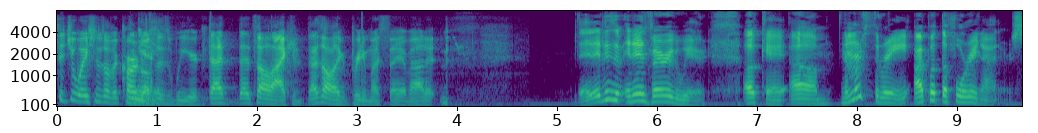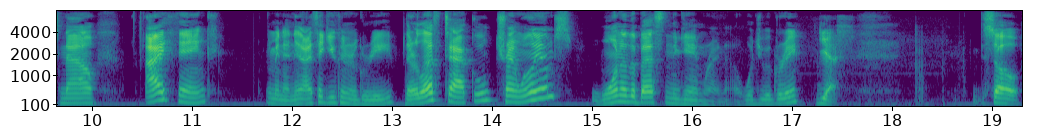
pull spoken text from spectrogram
situations of the Cardinals yeah. is weird. That that's all I can. That's all I can pretty much say about it. It is it is very weird. Okay, um number 3, I put the 49ers. Now, I think I mean, and I think you can agree, their left tackle, Trent Williams, one of the best in the game right now. Would you agree? Yes. So,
